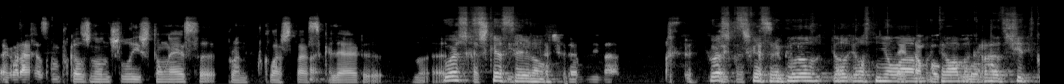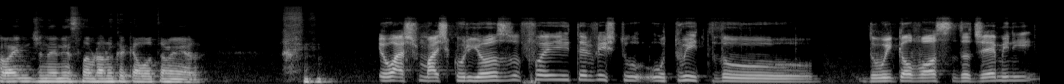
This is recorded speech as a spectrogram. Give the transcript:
Agora a razão porque eles não deslistam essa, pronto, porque lá está, se calhar. Eu acho que se esqueceram. Eu acho que se esqueceram, eles, eles tinham lá, tinham lá uma carreira de shitcoins, nem, nem se lembraram que aquela também era. eu acho mais curioso foi ter visto o tweet do, do Winklevoss da Gemini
